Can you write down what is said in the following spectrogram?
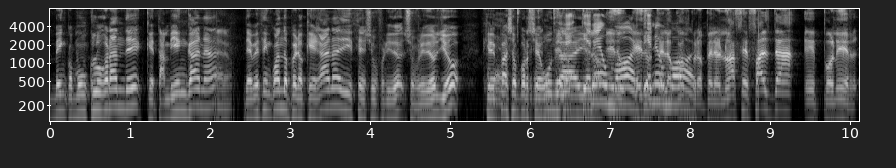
Ven como un club grande que también gana de vez en cuando, pero que gana y dicen sufridor, sufridor yo, que paso por segunda. y- Edu, Edu, te lo compro, pero no hace falta eh, poner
